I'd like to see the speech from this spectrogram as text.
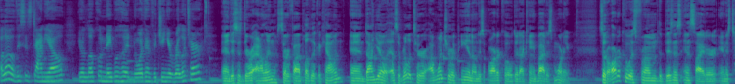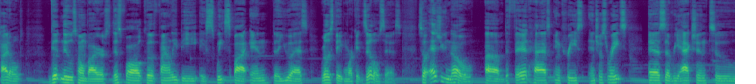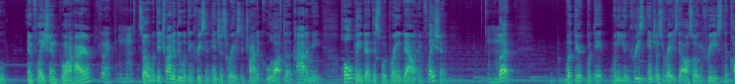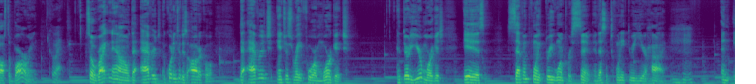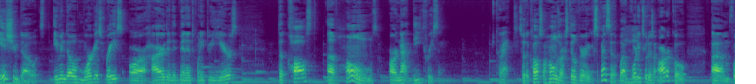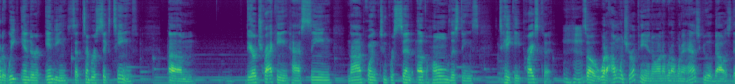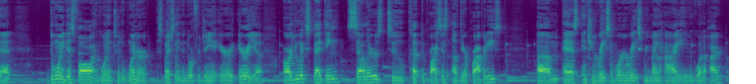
Hello, this is Danielle, your local neighborhood Northern Virginia realtor. And this is Daryl Allen, certified public accountant. And Danielle, as a realtor, I want your opinion on this article that I came by this morning. So the article is from the Business Insider and it's titled Good News Homebuyers. This fall could finally be a sweet spot in the U.S. real estate market, Zillow says. So, as you know, um, the Fed has increased interest rates as a reaction to inflation going higher. Correct. Mm-hmm. So what they're trying to do with increasing interest rates is trying to cool off the economy, hoping that this will bring down inflation. Mm-hmm. But what they're what they when you increase interest rates, they also increase the cost of borrowing. Correct. So right now, the average, according to this article, the average interest rate for a mortgage, a 30-year mortgage, is 7.31%, and that's a 23 year high. Mm-hmm an issue though, even though mortgage rates are higher than they've been in 23 years, the cost of homes are not decreasing. Correct. So the cost of homes are still very expensive. But mm-hmm. according to this article, um, for the week ender, ending September 16th, um, their tracking has seen 9.2% of home listings take a price cut. Mm-hmm. So, what I want your opinion on, what I want to ask you about is that during this fall and going into the winter, especially in the North Virginia area, are you expecting sellers to cut the prices of their properties um, as interest rates and mortgage rates remain high and even going up higher?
